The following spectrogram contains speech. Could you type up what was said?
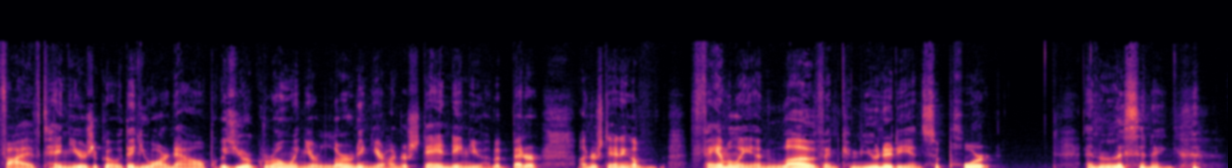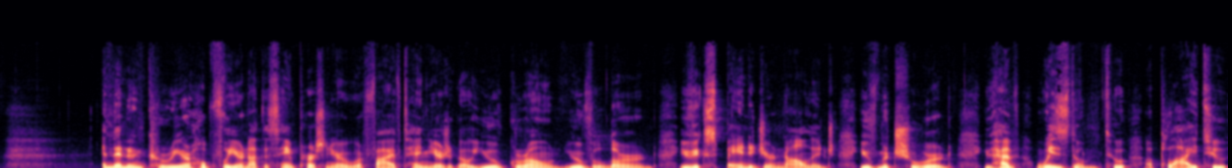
five, ten years ago than you are now because you're growing, you're learning, you're understanding, you have a better understanding of family and love and community and support and listening. And then in career, hopefully you're not the same person you were five, ten years ago. You've grown, you've learned, you've expanded your knowledge, you've matured, you have wisdom to apply to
